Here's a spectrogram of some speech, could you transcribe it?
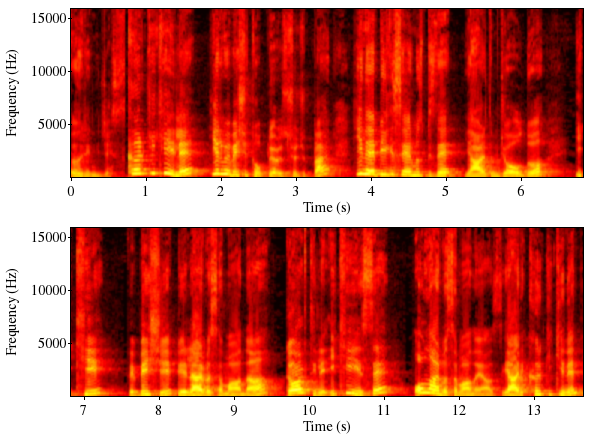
öğreneceğiz. 42 ile 25'i topluyoruz çocuklar. Yine bilgisayarımız bize yardımcı oldu. 2 ve 5'i birler basamağına, 4 ile 2'yi ise onlar basamağına yazdı. Yani 42'nin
